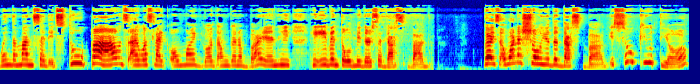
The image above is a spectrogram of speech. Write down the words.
when the man said it's two pounds, I was like, oh my God, I'm gonna buy. And he, he even told me there's a dust bag. Guys, I want to show you the dust bag. It's so cute, yo.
